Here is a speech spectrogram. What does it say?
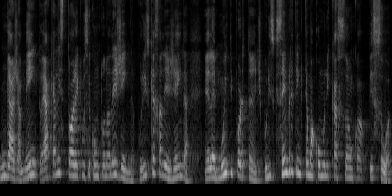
engajamento é aquela história que você contou na legenda. Por isso que essa legenda ela é muito importante. Por isso que sempre tem que ter uma comunicação com a pessoa.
